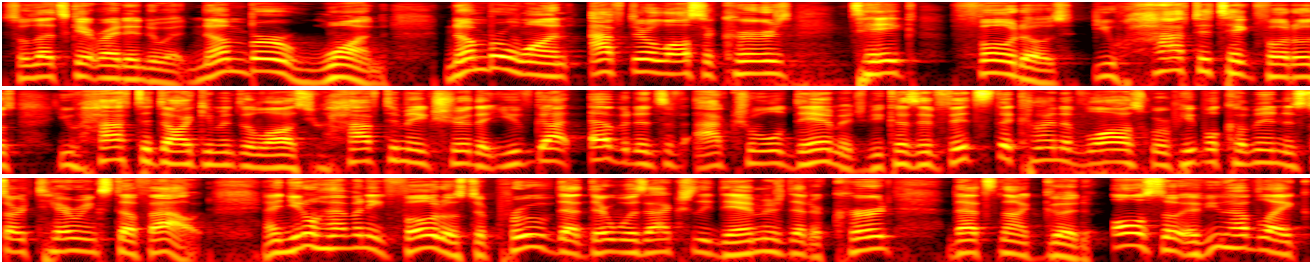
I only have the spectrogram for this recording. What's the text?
So let's get right into it. Number one. Number one, after a loss occurs, take photos. You have to take photos. You have to document the loss. You have to make sure that you've got evidence of actual damage because if it's the kind of loss where people come in and start tearing stuff out and you don't have any photos to prove that there was actually damage that occurred, that's not good. Also, if you have like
